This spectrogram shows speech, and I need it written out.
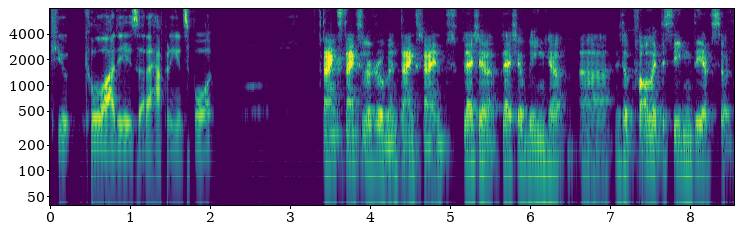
cute, cool ideas that are happening in sport. Thanks, thanks a lot, Reuben. Thanks, Ryan. Pleasure, pleasure being here. Uh, look forward to seeing the episode.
